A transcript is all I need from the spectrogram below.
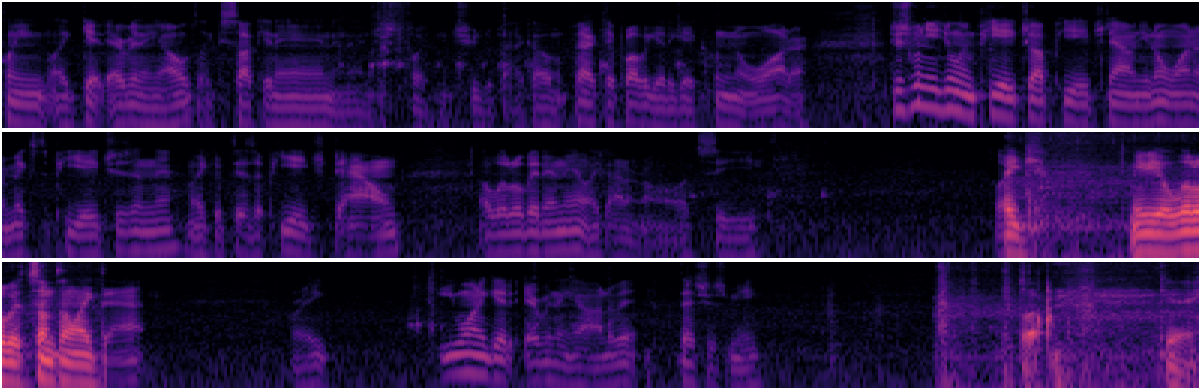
clean, like get everything out, like suck it in and then just fucking shoot it back out. In fact, I probably got to get cleaner water. Just when you're doing pH up, pH down, you don't want to mix the pHs in there. Like if there's a pH down a little bit in there, like I don't know, let's see, like maybe a little bit something like that, right? You want to get everything out of it. That's just me. But okay.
